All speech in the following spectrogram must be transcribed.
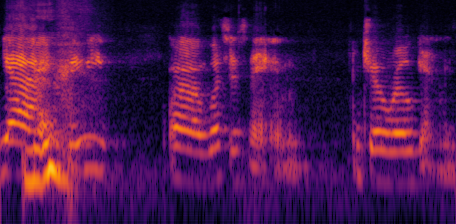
Yeah, Maybe. maybe. uh, what's his name? Joe Rogan.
